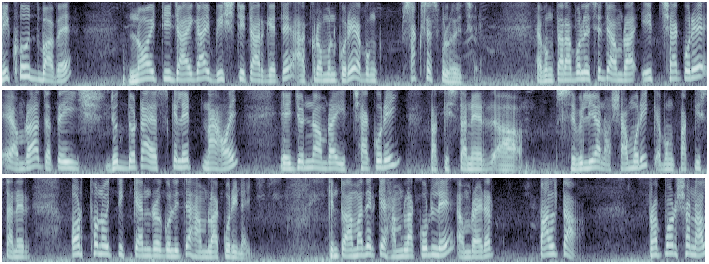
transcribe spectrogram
নিখুঁতভাবে নয়টি জায়গায় বিশটি টার্গেটে আক্রমণ করে এবং সাকসেসফুল হয়েছে। এবং তারা বলেছে যে আমরা ইচ্ছা করে আমরা যাতে এই যুদ্ধটা এসকেলেট না হয়, এই জন্য আমরা ইচ্ছা করেই পাকিস্তানের সিভিলিয়ান অসামরিক এবং পাকিস্তানের অর্থনৈতিক কেন্দ্রগুলিতে হামলা করি নাই। কিন্তু আমাদেরকে হামলা করলে আমরা এটার পাল্টা প্রপোর্শনাল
